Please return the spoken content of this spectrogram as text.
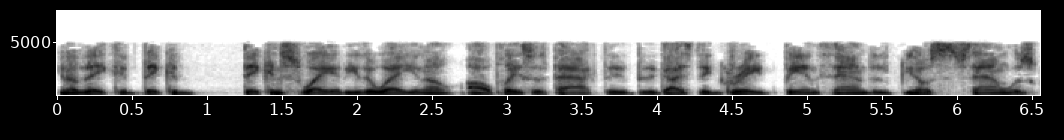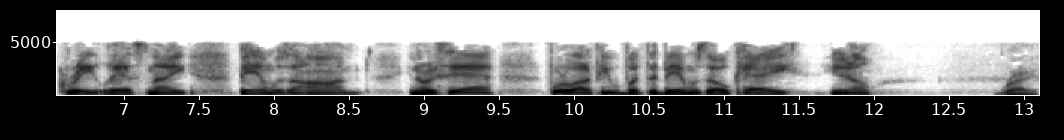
you know they could they could they can sway it either way. You know, oh, place was packed. The, the guys did great. Band sounded you know sound was great last night. Band was on. You know, I say, yeah, brought a lot of people, but the band was okay. You know, right.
